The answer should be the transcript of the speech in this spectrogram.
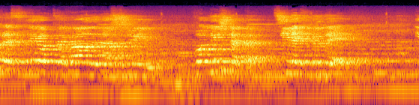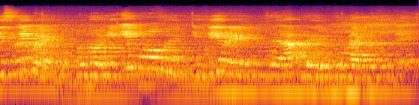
хрести обтягали на шию, вони ж тебе цілять людей. І з ними одної і мови, і віри, не ради померлих людей.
